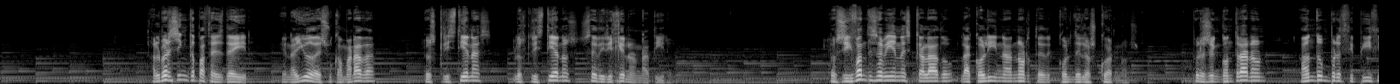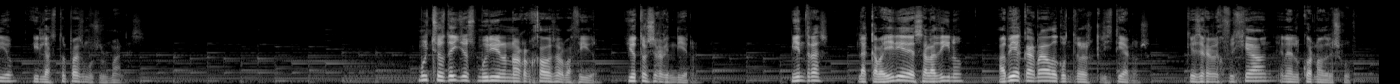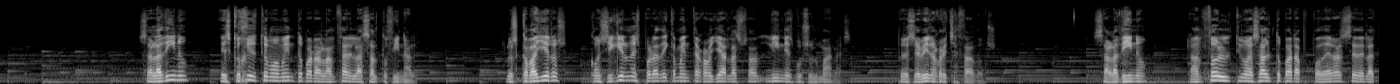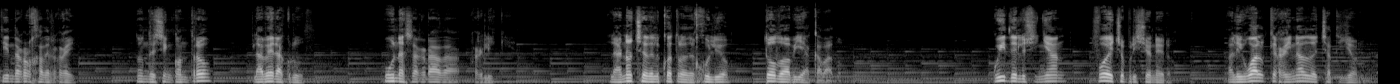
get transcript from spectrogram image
Al verse incapaces de ir en ayuda de su camarada, los, cristianas, los cristianos se dirigieron a Tiro. Los infantes habían escalado la colina norte de los Cuernos, pero se encontraron ante un precipicio y las tropas musulmanas. Muchos de ellos murieron arrojados al vacío y otros se rindieron, mientras la caballería de Saladino había cargado contra los cristianos, que se refugiaban en el Cuerno del Sur. Saladino escogió este momento para lanzar el asalto final. Los caballeros consiguieron esporádicamente arrollar las líneas musulmanas, pero se vieron rechazados. Saladino lanzó el último asalto para apoderarse de la tienda roja del rey, donde se encontró la Vera Cruz, una sagrada reliquia. La noche del 4 de julio todo había acabado. Guy de Lusignan fue hecho prisionero, al igual que Reinaldo de Chatillon,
